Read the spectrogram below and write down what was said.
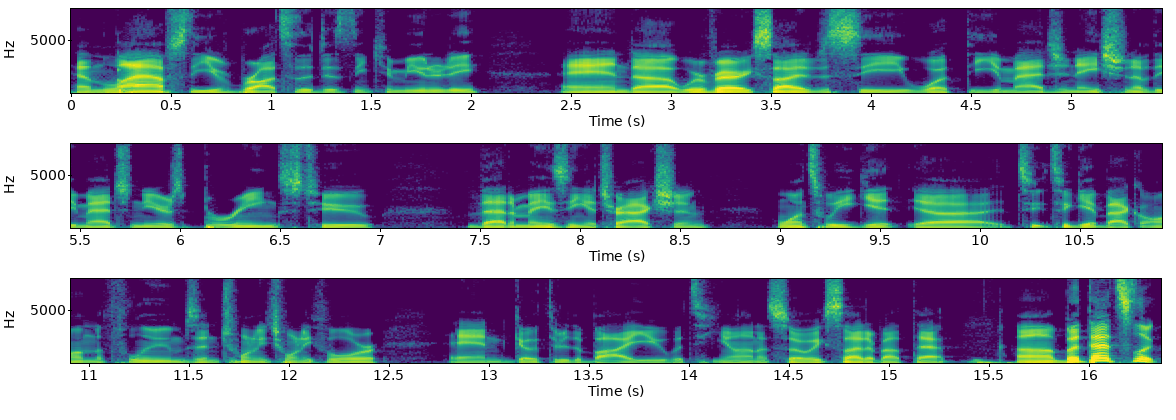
and laughs that you've brought to the Disney community. And uh, we're very excited to see what the imagination of the Imagineers brings to that amazing attraction once we get uh, to to get back on the flumes in 2024 and go through the bayou with Tiana. So excited about that. Uh, but that's look,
